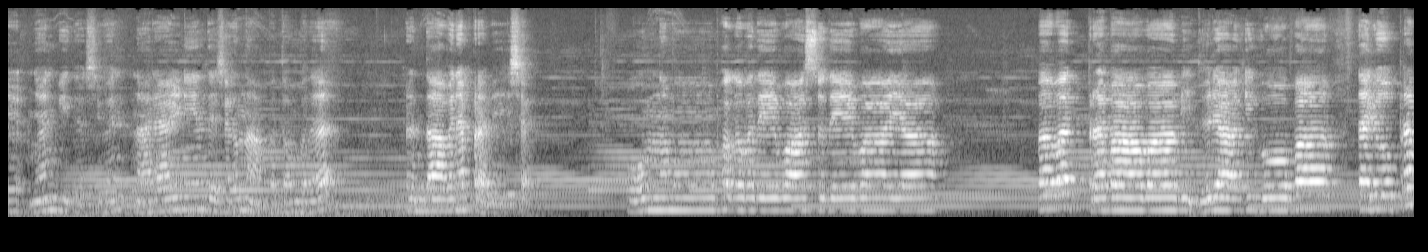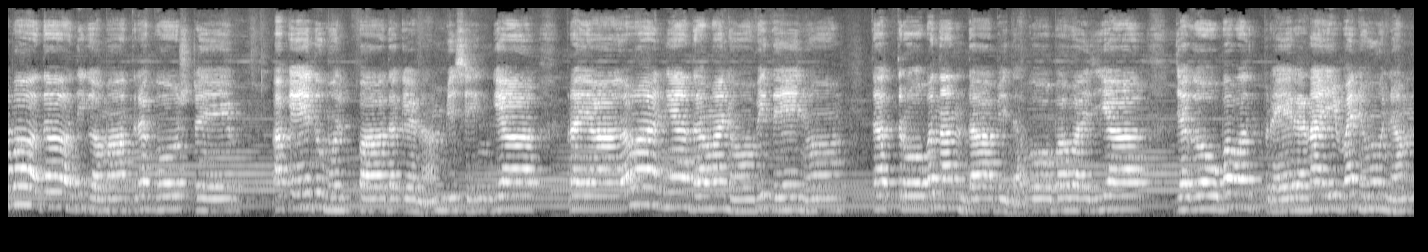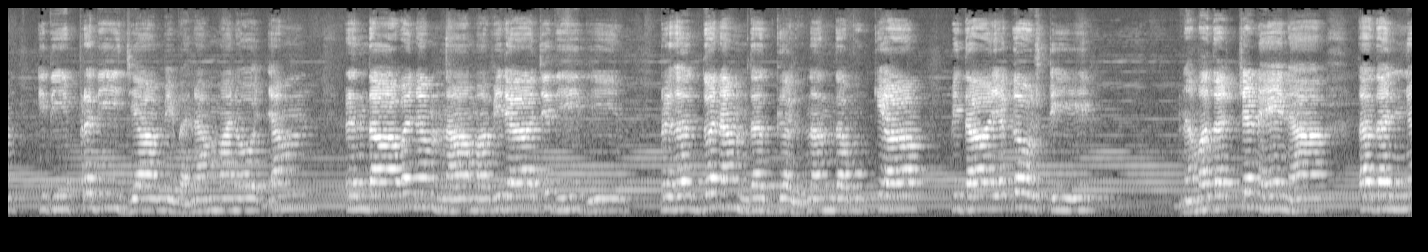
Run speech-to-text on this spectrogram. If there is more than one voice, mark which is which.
Speaker 1: ഞാൻ ഗീതശിവൻ നാരായണീയൻ ദശകം നാൽപ്പത്തൊമ്പത് വൃന്ദാവന പ്രവേശം. ഓം നമോ ഭഗവതേ വാസുദേവായ. ഭവത്പ്രഭാവ വിദുരാഹി ഗോപ തരുപ്രപാദാധികമാത്ര ഗോഷ്ടേ അഹേതുമുൽപാദഗണം तत्रोपनन्दाविधवो भवर्या। जगौ भवत्प्रेरणैव नूनम् इति प्रदीज्यामिवनं मनोज्ञम्। वृन्दावनं नाम विराजदीति बृहद्वनं दद्गलु नन्दमुख्या। विधाय गोष्ठीक्षणेन तदन्य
